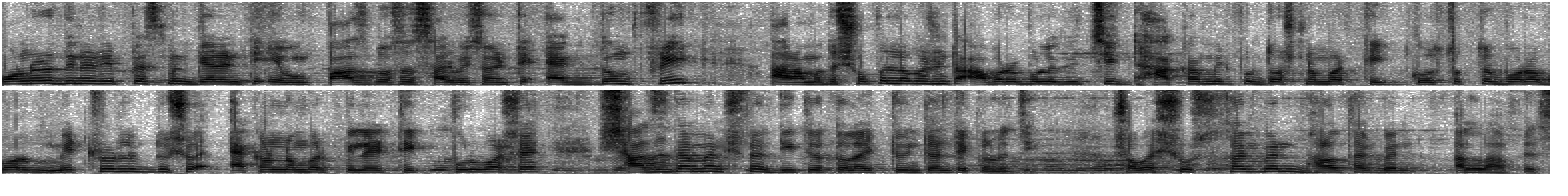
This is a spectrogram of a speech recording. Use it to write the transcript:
পনেরো দিনের রিপ্লেসমেন্ট গ্যারান্টি এবং পাঁচ বছর সার্ভিস ওয়ারেন্টি একদম ফ্রি আর আমাদের শপের লোকেশনটা আবারও বলে দিচ্ছি, ঢাকা মিরপুর দশ নম্বর ঠিক গোলচত্বর বরাবর মেট্রো লিগ দুশো একান্ন নম্বর পিলের ঠিক পূর্বাশে সাজেদা ম্যানশনের দ্বিতীয় তলায় টুইন্টন টেকনোলজি সবাই সুস্থ থাকবেন, ভালো থাকবেন, আল্লাহ হাফেজ।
